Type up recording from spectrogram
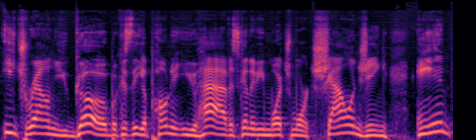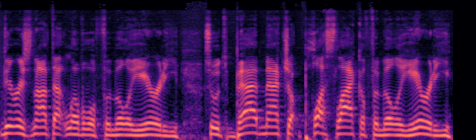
each round you go because the opponent you have is going to be much more challenging and there is not that level of familiarity. So it's bad matchup plus lack of familiarity,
